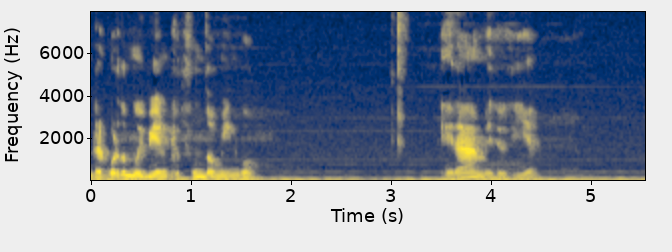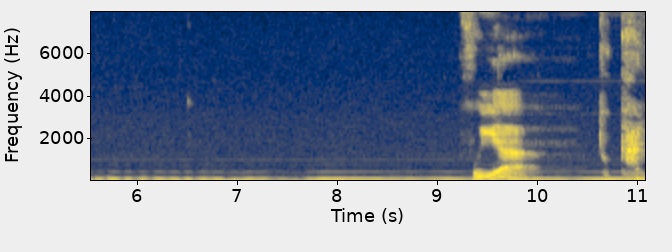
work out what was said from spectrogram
Recuerdo muy bien que fue un domingo, era a mediodía. Fui a tocar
